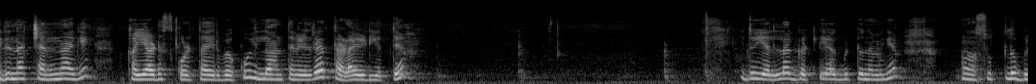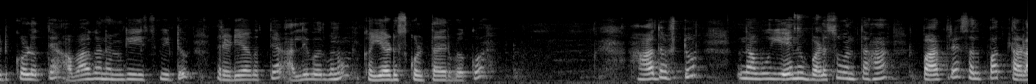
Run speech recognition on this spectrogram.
ಇದನ್ನು ಚೆನ್ನಾಗಿ ಕೈಯಾಡಿಸ್ಕೊಳ್ತಾ ಇರಬೇಕು, ಇಲ್ಲ ಅಂತ ಹೇಳಿದರೆ ತಳ ಹಿಡಿಯುತ್ತೆ. ಇದು ಎಲ್ಲ ಗಟ್ಟಿಯಾಗಿಬಿಟ್ಟು ನಮಗೆ ಸುತ್ತಲೂ ಬಿಟ್ಕೊಳ್ಳುತ್ತೆ. ಆವಾಗ ನಮಗೆ ಈ ಸ್ವೀಟು ರೆಡಿಯಾಗುತ್ತೆ ಅಲ್ಲಿವರೆಗೂ ಕೈಯಾಡಿಸ್ಕೊಳ್ತಾ ಇರಬೇಕು. ಆದಷ್ಟು ನಾವು ಏನು ಬಳಸುವಂತಹ ಪಾತ್ರೆ ಸ್ವಲ್ಪ ತಳ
